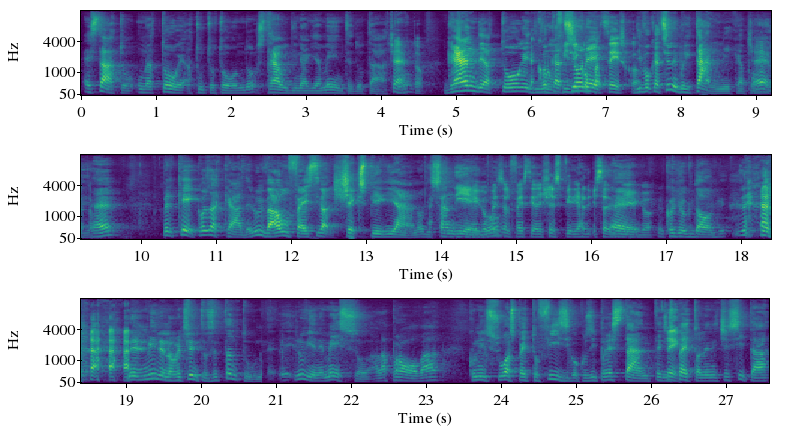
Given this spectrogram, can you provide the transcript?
è stato un attore a tutto tondo, straordinariamente dotato. Certo. Grande attore Beh, di, vocazione, di vocazione britannica poi. Certo. eh? Perché cosa accade? Lui va a un festival shakespeariano di San Diego, pensa al festival shakespeariano di San eh, Diego. con gli hot dog nel 1971 Eh, lui viene messo alla prova con il suo aspetto fisico così prestante Sì. rispetto alle necessità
